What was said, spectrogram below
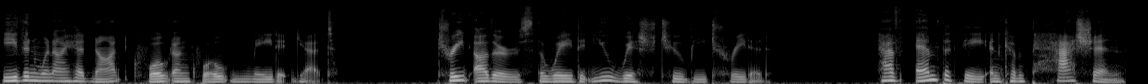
even when I had not, quote unquote, made it yet. Treat others the way that you wish to be treated. Have empathy and compassion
